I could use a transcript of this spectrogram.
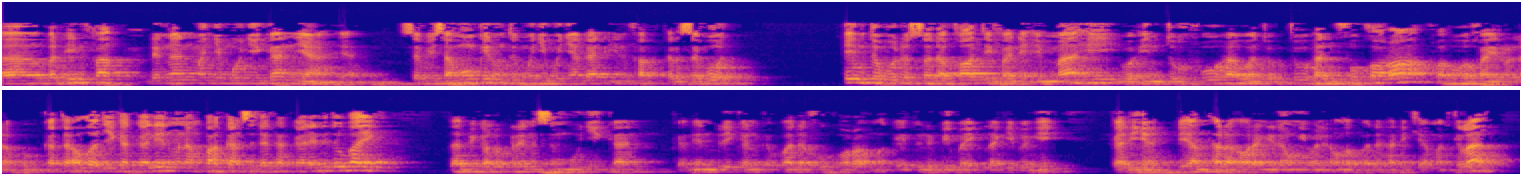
uh, berinfak dengan menyembunyikannya ya. Sebisa mungkin untuk menyembunyikan infak tersebut. In tubudu sadaqati fa ni'mahi wa in tukhfuha wa tu'tuha al-fuqara fa huwa khairul lakum. Kata Allah jika kalian menampakkan sedekah kalian itu baik, tapi kalau kalian sembunyikan, kalian berikan kepada fuqara, maka itu lebih baik lagi bagi kalian. Di antara orang yang dinaungi oleh Allah pada hari kiamat kelak,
